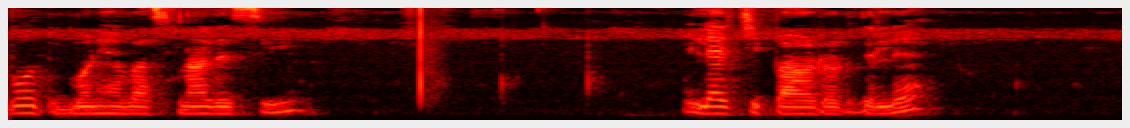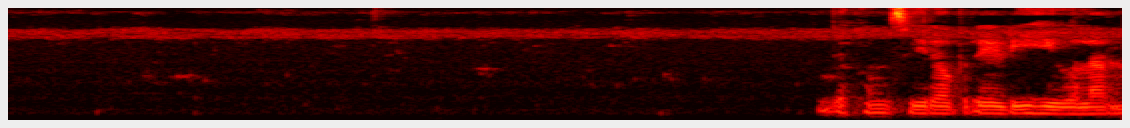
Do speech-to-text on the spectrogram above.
ବହୁତ ବଢ଼ିଆ ବାସ୍ନା ଦେସି ଇଲାଚି ପାଉଡ଼ର ଦେଲେ দেখুন সিরপ রেডি হয়েগলান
